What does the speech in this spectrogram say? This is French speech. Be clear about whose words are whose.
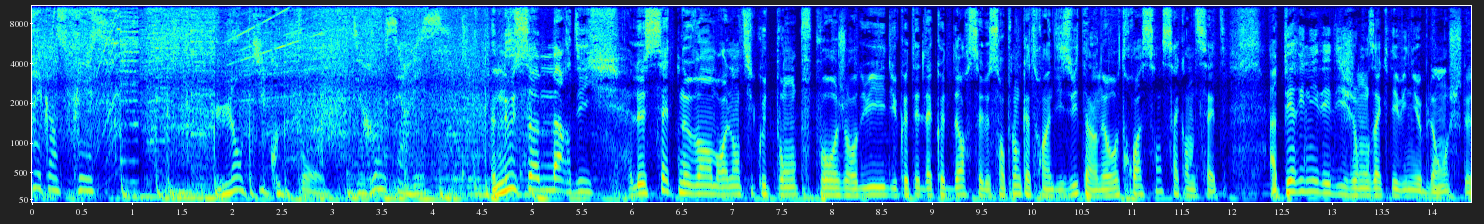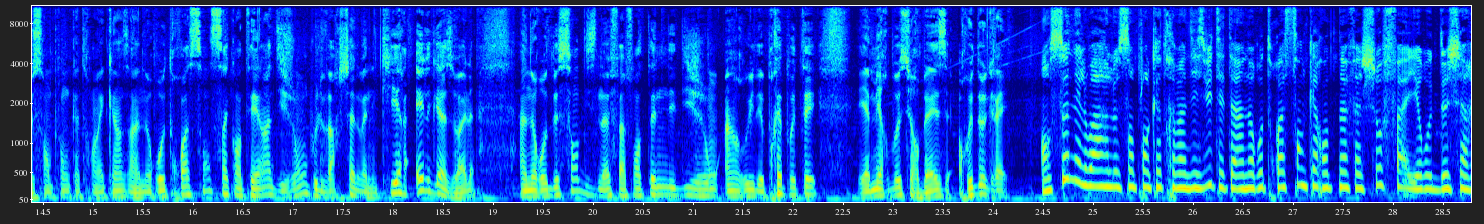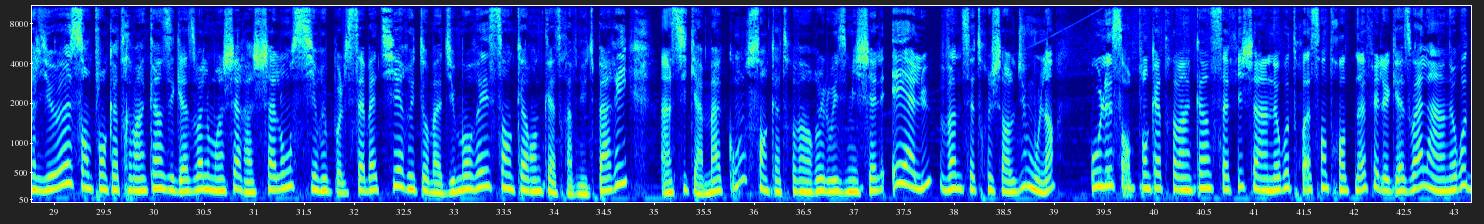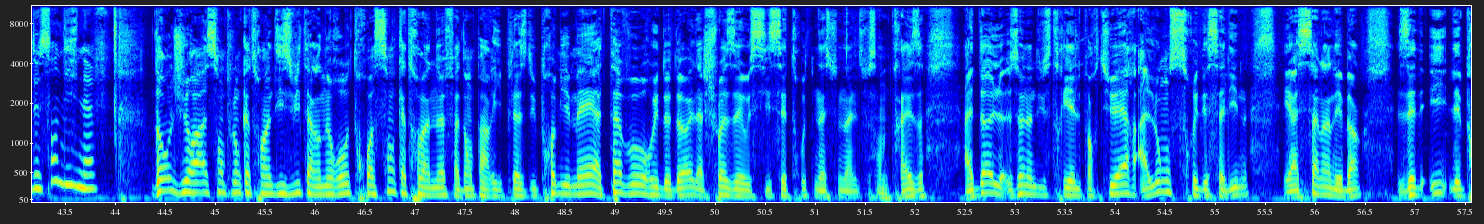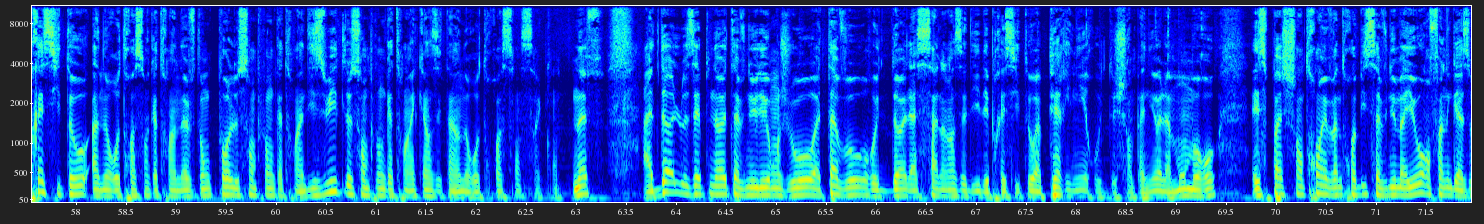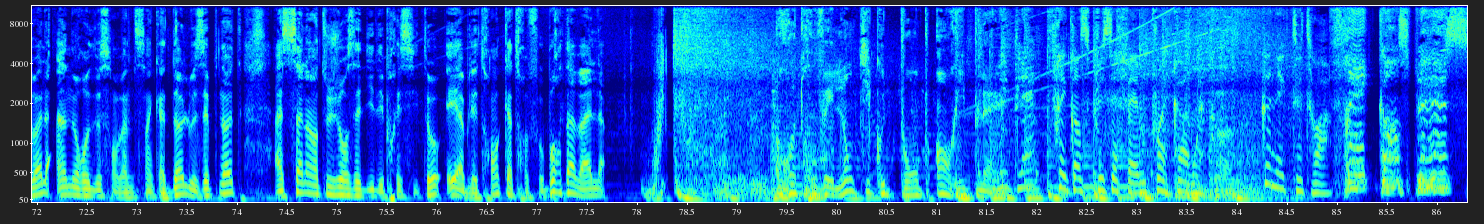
Speaker 1: Fréquence Plus,
Speaker 2: L'anti-coup de pompe.
Speaker 1: du room service.
Speaker 3: Nous sommes mardi, le 7 novembre, l'anti-coup de pompe. Pour aujourd'hui, du côté de la Côte d'Or, c'est le samplon 98 à 1,357€. À Périgny-les-Dijon, Zac des Vignes Blanches, le samplon 95 à 1,351€ à Dijon, boulevard Chanoine-Kir et le gasoil, 1,219€ à Fontaine-les-Dijon, 1 rue des Prépotés et à Mirbeau-sur-Bèze, rue de Grès.
Speaker 4: En Saône-et-Loire, le samplon 98 est à 1,349€ à Chauffaille, route de Charlieu. Samplon 95 et gasoil moins cher à Chalon, 6 rue Paul Sabatier, rue Thomas Dumoré, 144 avenue de Paris, ainsi qu'à Mâcon, 180 rue Louise Michel et à Lu, 27 rue Charles Dumoulin, où le samplon 95 s'affiche à 1,339€ et le gasoil à 1,219€.
Speaker 3: Dans le Jura, samplon 98 à 1,389€ à dans Paris, place du 1er mai, à Tavaux, rue de Dole, à Choiset aussi, cette route nationale 73, à Dole, zone industrielle portuaire, à Lons, rue des Salines, et à Salins-les-Bains, ZI, les Précitaux, 1,389€ donc pour le samplon 98, le samplon 95 est à 1,359€, à Dole, aux Epnotes, avenue Léon Jouot, à Tavaux, rue de Dole, à Salins, ZI, les Précitaux, à Périgny, route de Champagnol, à Montmoreau, espace Chantron et 23 bis, avenue Maillot, enfin le gasoil, 1,225€ à Dole, aux Epnotes, à Salins, toujours Zeddy des Précitaux, et à Blétran, 4 faubourg d'Aval.
Speaker 2: Retrouvez l'anti-coup de pompe en replay.
Speaker 1: Replay, fréquenceplusfm.com. Connecte-toi. Fréquence Plus.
